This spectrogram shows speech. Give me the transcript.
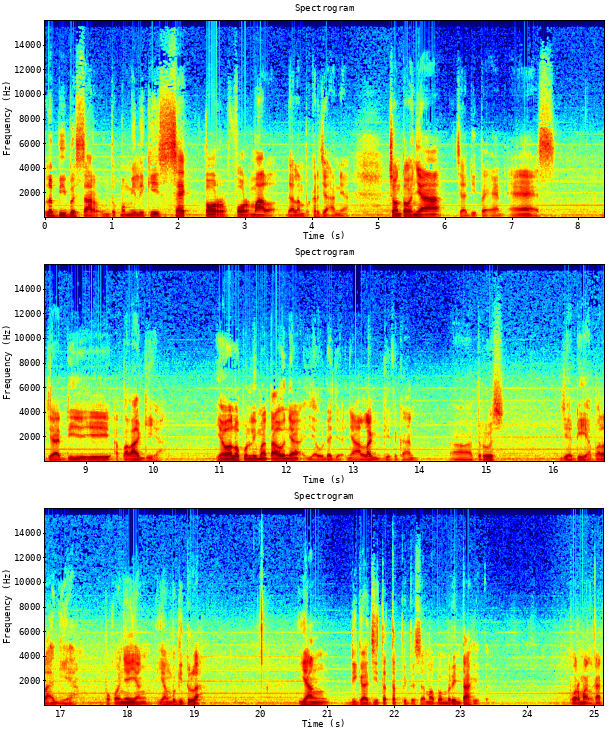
lebih besar untuk memiliki sektor formal dalam pekerjaannya. Contohnya jadi PNS, jadi apa lagi ya? Ya walaupun lima tahun ya ya udah nyaleg gitu kan. Uh, terus jadi apa lagi ya? pokoknya yang yang begitulah yang digaji tetap gitu sama pemerintah gitu formal kan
